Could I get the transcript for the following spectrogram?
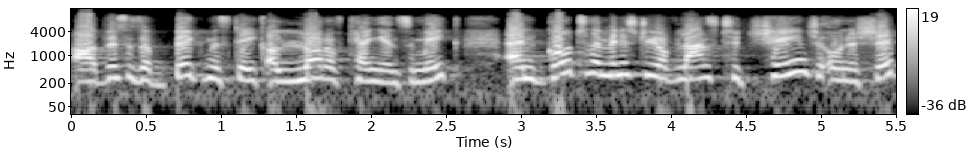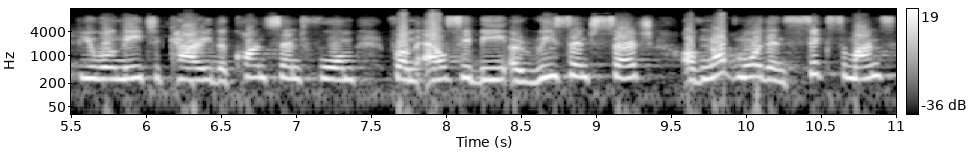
Uh, this is a big mistake a lot of Kenyans make. And go to the Ministry of Lands to change ownership. You will need to carry the consent form from LCB, a recent search of not more than six months,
